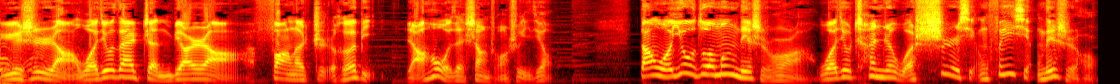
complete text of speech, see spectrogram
于是啊，我就在枕边啊放了纸和笔，然后我再上床睡觉。当我又做梦的时候啊，我就趁着我似醒非醒的时候。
